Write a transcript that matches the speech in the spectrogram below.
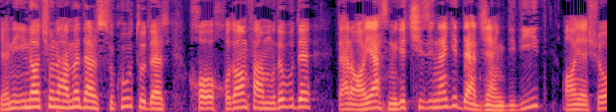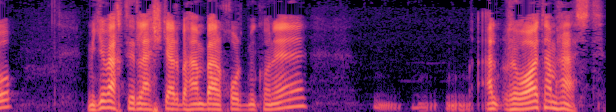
یعنی اینا چون همه در سکوت و در خدا هم فرموده بوده در آیه است میگه چیزی نگید در جنگ دیدید آیشو میگه وقتی لشکر به هم برخورد می‌کنه روایت هم هست.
